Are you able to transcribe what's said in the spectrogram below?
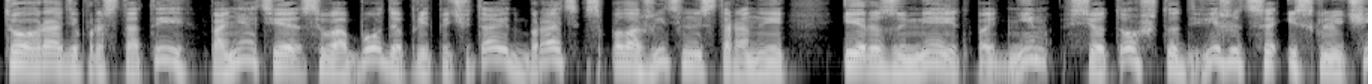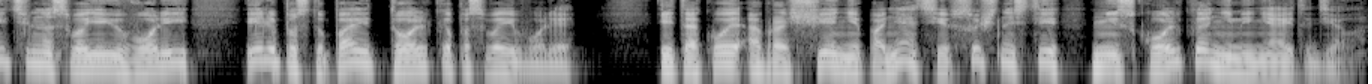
то ради простоты понятие «свобода» предпочитают брать с положительной стороны и разумеет под ним все то, что движется исключительно своей волей или поступает только по своей воле. И такое обращение понятия в сущности нисколько не меняет дело.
